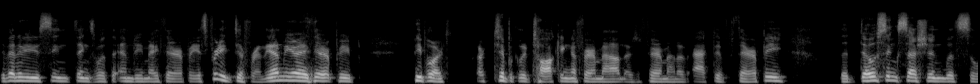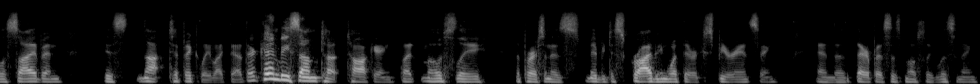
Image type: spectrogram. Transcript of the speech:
If any of you have seen things with the MDMA therapy, it's pretty different. The MDMA therapy, people are are typically talking a fair amount. There's a fair amount of active therapy. The dosing session with psilocybin is not typically like that. There can be some talking, but mostly the person is maybe describing what they're experiencing, and the therapist is mostly listening.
